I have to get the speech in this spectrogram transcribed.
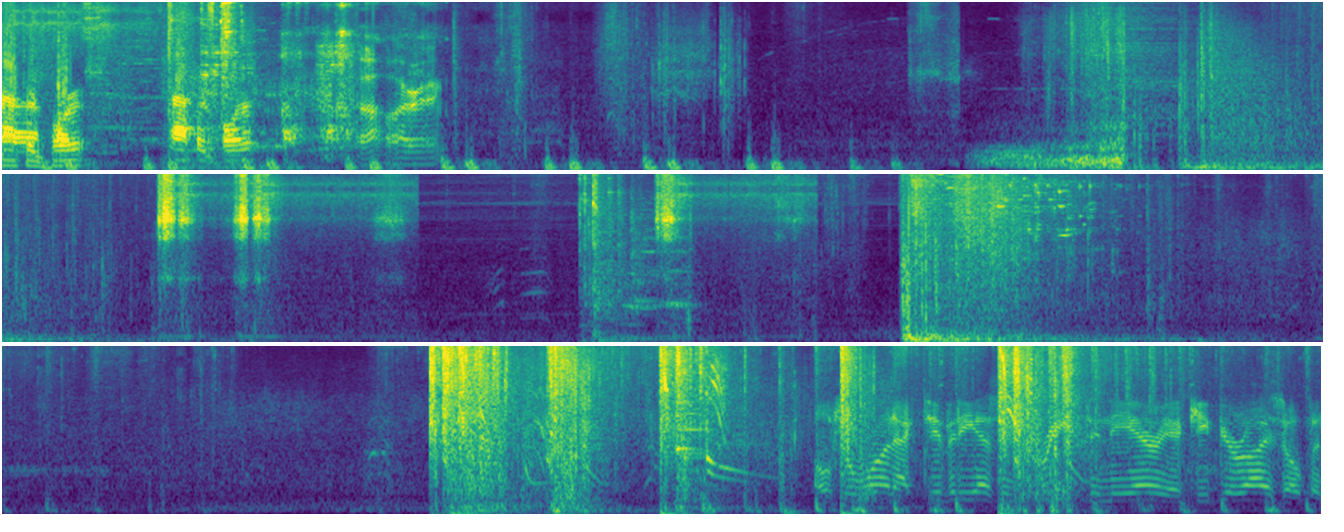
Hafford port. Oh, alright. Ultra One, activity has increased in the area. Keep your eyes open.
